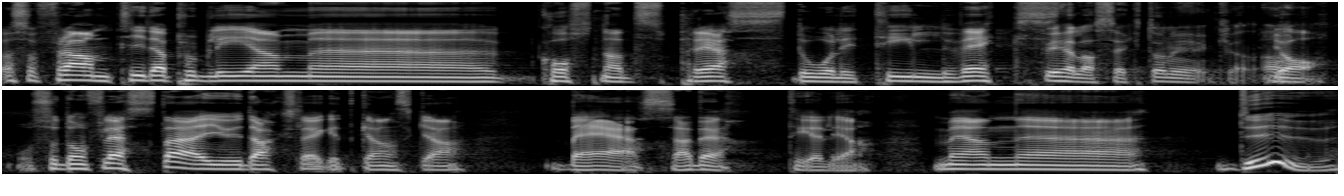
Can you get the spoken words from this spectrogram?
alltså framtida problem, eh, kostnadspress, dålig tillväxt. För hela sektorn egentligen. Ja, och så de flesta är ju i dagsläget ganska bäsade, Telia. Men eh, du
